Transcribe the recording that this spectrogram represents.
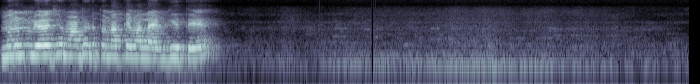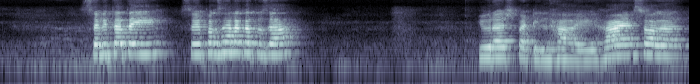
म्हणून वेळ जेव्हा भेटतो ना तेव्हा लाईव्ह घेते. सविता ताई स्वयंपाक झाला का तुझा? युवराज पाटील हाय हाय स्वागत.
